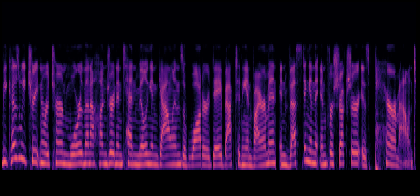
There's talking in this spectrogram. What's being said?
Because we treat and return more than 110 million gallons of water a day back to the environment, investing in the infrastructure is paramount.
